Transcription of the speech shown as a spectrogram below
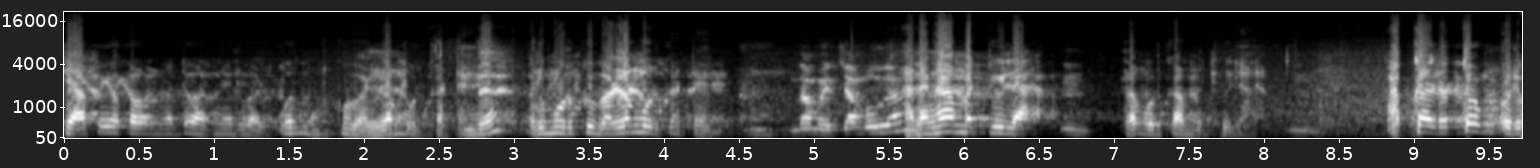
ക്യാഫയൊക്കെ വന്നിട്ട് പറഞ്ഞൊരു വെള്ളം ഒരു മുറുക്ക് വെള്ളം കൊടുക്കട്ടെ. ഒരു മുറുക്ക് വെള്ളം കൊടുക്കട്ടെ. അനങ്ങാൻ പറ്റൂല. വെള്ളം കൊടുക്കാൻ പറ്റൂല. അക്കടത്തും ഒരു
